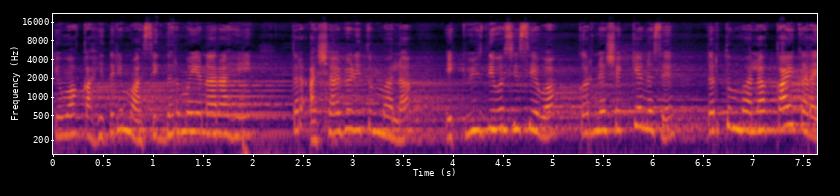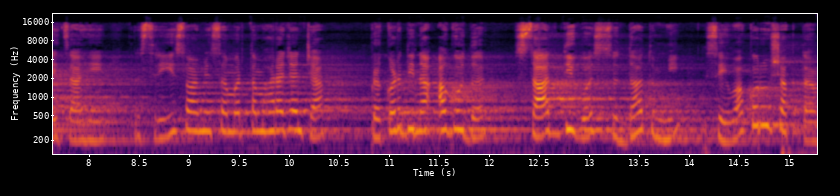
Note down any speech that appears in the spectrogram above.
किंवा काहीतरी मासिक धर्म येणार आहे तर अशा वेळी तुम्हाला एकवीस दिवस ही सेवा करणं शक्य नसेल तर तुम्हाला काय करायचं आहे? तर श्री स्वामी समर्थ महाराजांच्या प्रकट दिना अगोदर सात दिवस सुद्धा तुम्ही सेवा करू शकता.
